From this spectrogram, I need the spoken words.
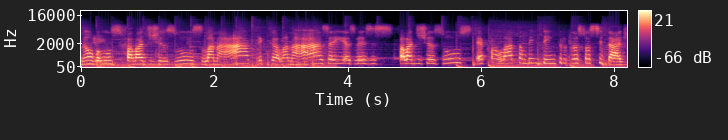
Não, Sim. vamos falar de Jesus lá na África, lá na Ásia, e às vezes falar de Jesus é falar também dentro da sua cidade.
